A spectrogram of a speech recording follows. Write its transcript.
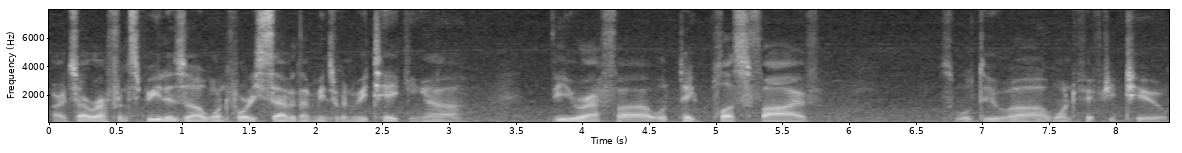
Alright, so our reference speed is uh, 147. That means we're going to be taking uh, VREF. Uh, we'll take plus 5. So we'll do uh, 152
